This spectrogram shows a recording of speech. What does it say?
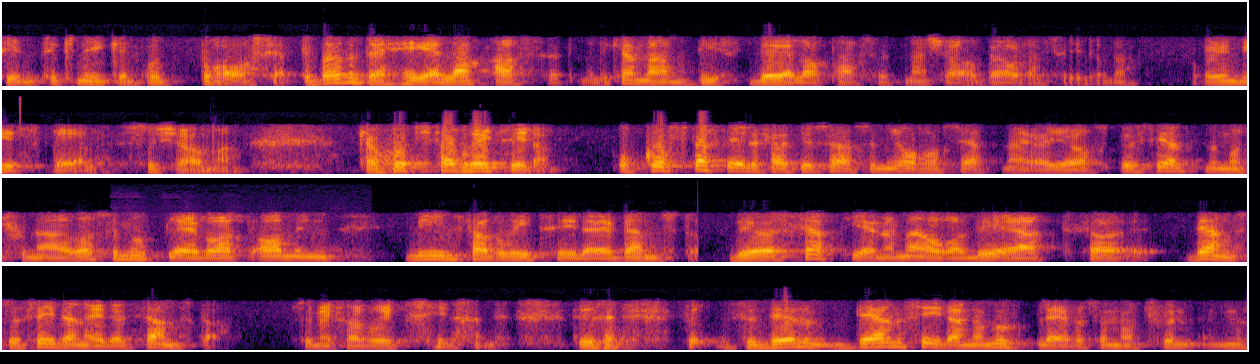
simtekniken på ett bra sätt. Det behöver inte hela passet men det kan vara en viss del av passet man kör båda sidorna och i en viss del så kör man kanske åt favoritsidan. Och oftast är det faktiskt så här som jag har sett när jag gör, speciellt med motionärer som upplever att ja, min, min favoritsida är vänster. Det jag har sett genom åren det är att för, vänstersidan är den sämsta som är favoritsidan. Så, så den, den sidan de upplever som motion,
